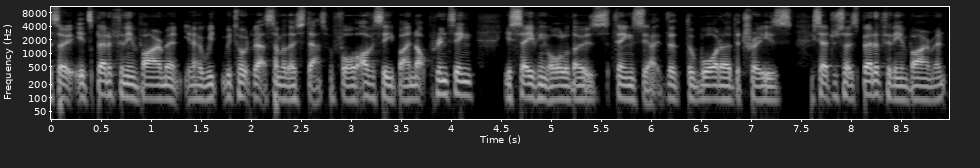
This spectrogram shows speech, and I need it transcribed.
So it's better for the environment. You know, we, we talked about some of those stats before. Obviously, by not printing, you're saving all of those things, you know, the, the water, the trees, etc. So it's better for the environment.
